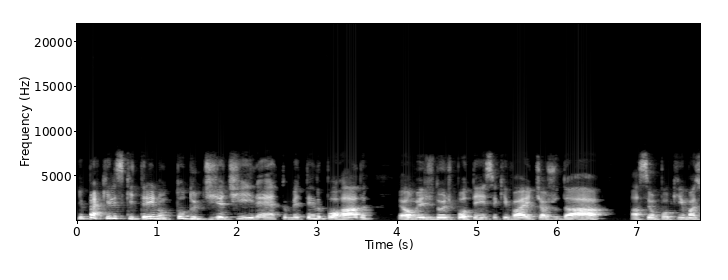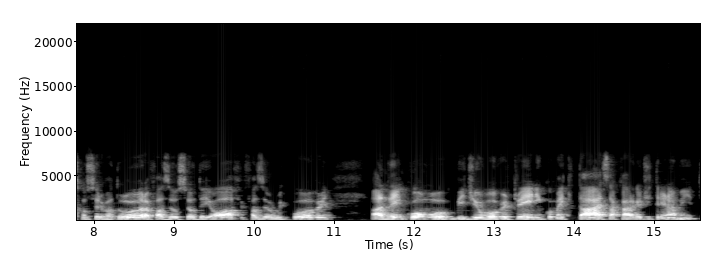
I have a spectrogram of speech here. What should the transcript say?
E para aqueles que treinam todo dia direto, metendo porrada, é o medidor de potência que vai te ajudar a ser um pouquinho mais conservador, a fazer o seu day off, fazer o recovery, além como medir o overtraining, como é que tá essa carga de treinamento.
